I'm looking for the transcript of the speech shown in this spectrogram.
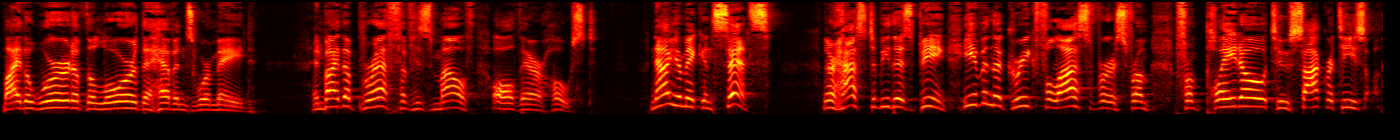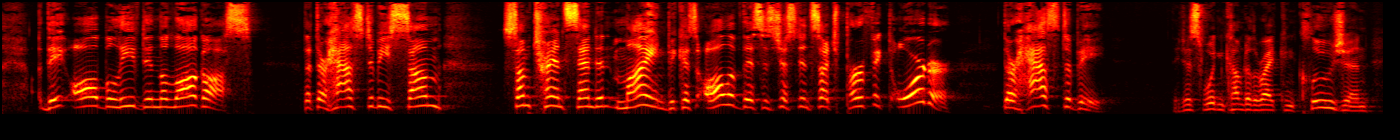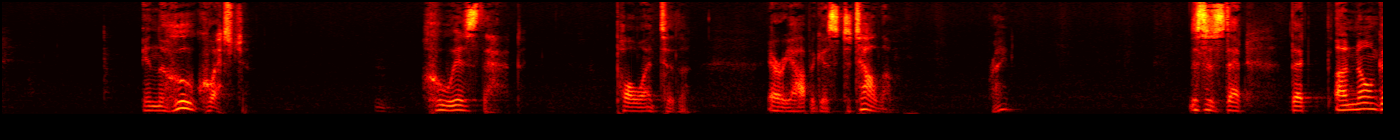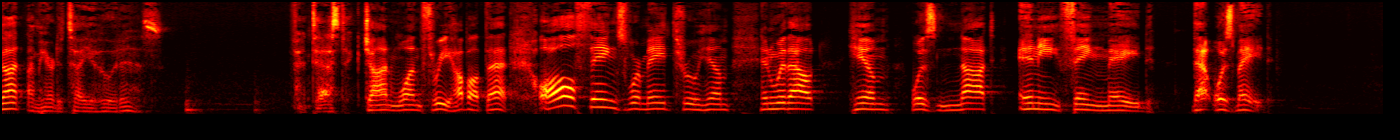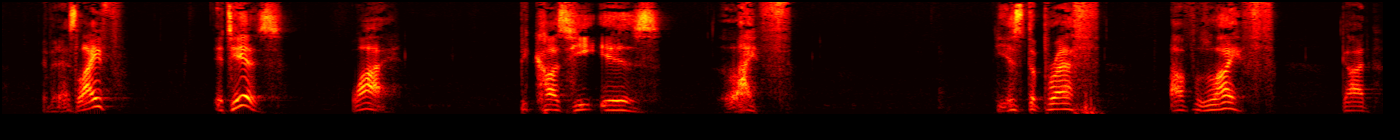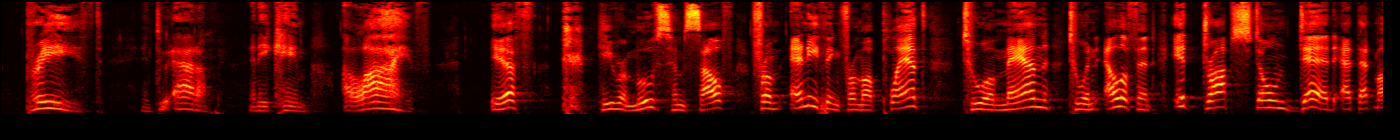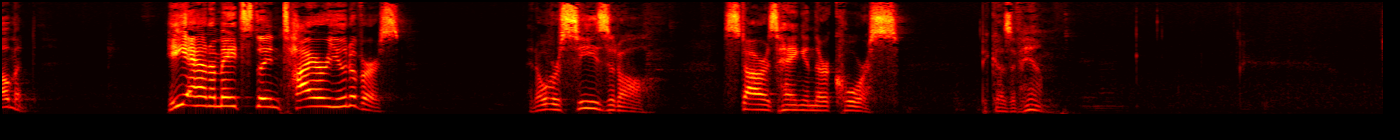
By the word of the Lord the heavens were made, and by the breath of his mouth all their host. Now you're making sense. There has to be this being. Even the Greek philosophers from, from Plato to Socrates, they all believed in the Logos. That there has to be some, some transcendent mind because all of this is just in such perfect order. There has to be. They just wouldn't come to the right conclusion in the who question. Who is that? Paul went to the Areopagus to tell them, right? This is that, that unknown God. I'm here to tell you who it is. Fantastic. John 1 3. How about that? All things were made through him, and without him was not anything made that was made. If it has life, it's his. Why? Because he is life. He is the breath of life. God breathed into Adam and he came alive. If he removes himself from anything, from a plant to a man to an elephant, it drops stone dead at that moment. He animates the entire universe and oversees it all. Stars hang in their course because of him.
